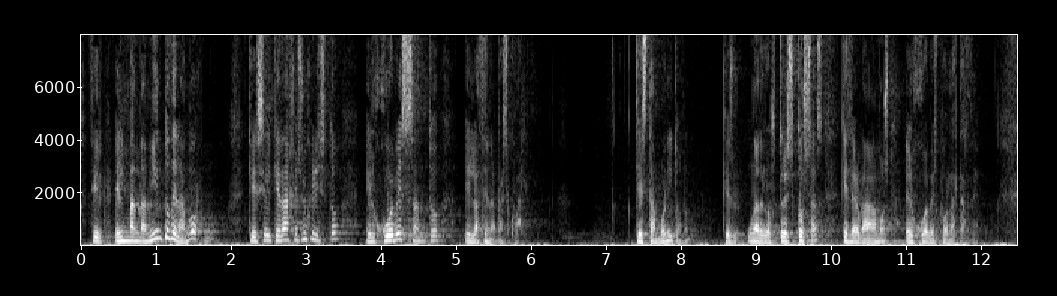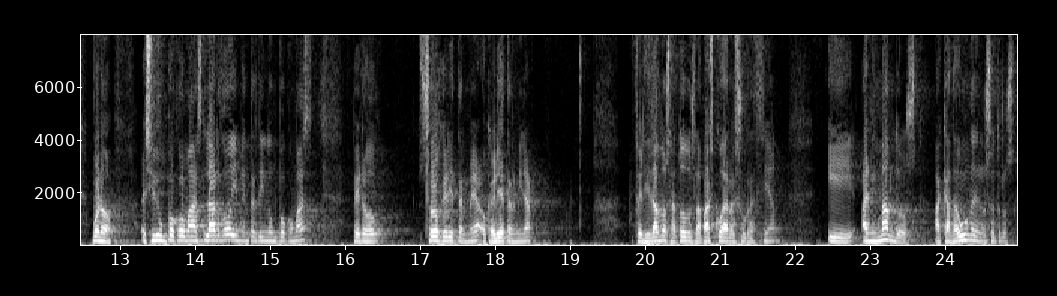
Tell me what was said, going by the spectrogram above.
Es decir, el mandamiento del amor, que es el que da Jesucristo el jueves santo en la cena pascual. Que es tan bonito, ¿no? Que es una de las tres cosas que celebrábamos el jueves por la tarde. Bueno, he sido un poco más largo y me he entretenido un poco más, pero solo quería terminar, o quería terminar, felicitándonos a todos la Pascua de Resurrección y animándoos a cada uno de nosotros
